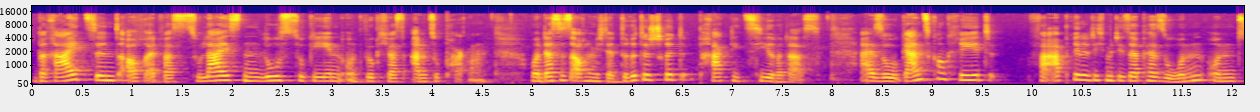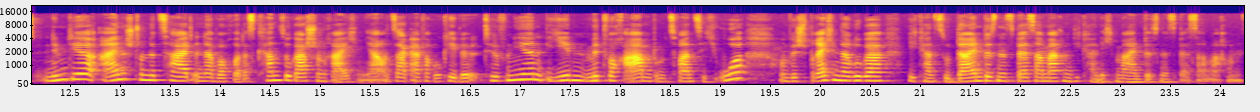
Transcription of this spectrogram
bereit sind, auch etwas zu leisten, loszugehen und wirklich was anzupacken. Und das ist auch nämlich der dritte Schritt, praktiziere das. Also ganz konkret verabrede dich mit dieser Person und nimm dir eine Stunde Zeit in der Woche. Das kann sogar schon reichen, ja. Und sag einfach, okay, wir telefonieren jeden Mittwochabend um 20 Uhr und wir sprechen darüber, wie kannst du dein Business besser machen, wie kann ich mein Business besser machen.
